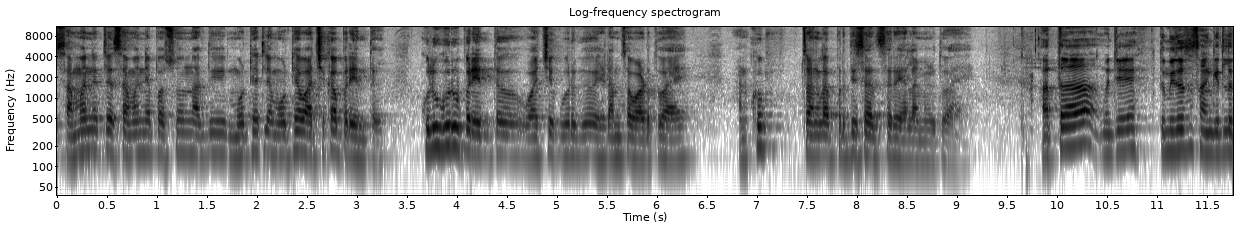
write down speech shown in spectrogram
सामान्यातल्या सामान्यापासून अगदी मोठ्यातल्या मोठ्या वाचकापर्यंत कुलगुरूपर्यंत वाचक वर्ग हेडामचा वाढतो आहे आणि खूप चांगला प्रतिसाद सर ह्याला मिळतो आहे. आता म्हणजे तुम्ही जसं सांगितलं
